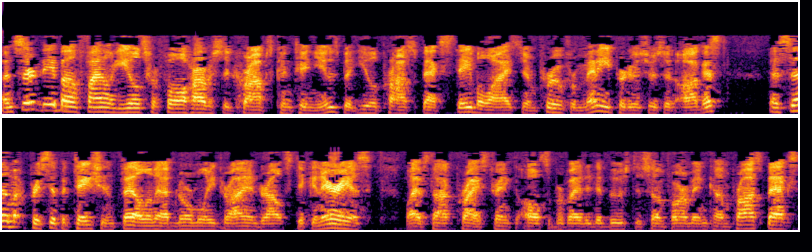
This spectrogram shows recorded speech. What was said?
Uncertainty about final yields for fall harvested crops continues, but yield prospects stabilized and improved for many producers in August as some precipitation fell in abnormally dry and drought-stricken areas. Livestock price strength also provided a boost to some farm income prospects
